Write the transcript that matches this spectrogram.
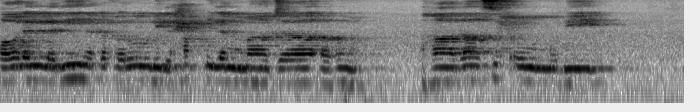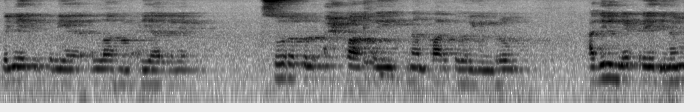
قال الذين كفروا للحق لما جاءهم هذا سحر مبين வெளியேற்றக்கூடிய அல்லாஹின் அடியார்களே சூரத்துல் அஹ்காஃபை நாம் பார்த்து வருகின்றோம் அதில் நேற்றைய தினம்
